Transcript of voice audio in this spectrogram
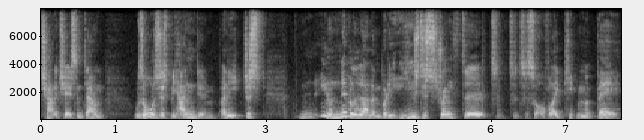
trying to chase him down was always just behind him and he just, you know, nibbled at him, but he, he used his strength to, to, to, to, sort of like keep him at bay.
